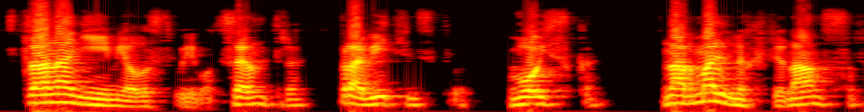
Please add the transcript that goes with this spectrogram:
Страна не имела своего центра, правительства, войска, нормальных финансов,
